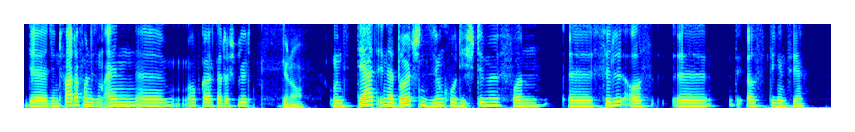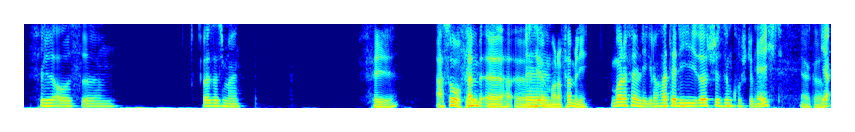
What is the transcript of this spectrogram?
der den Vater von diesem einen äh, Hauptcharakter da spielt. Genau. Und der hat in der deutschen Synchro die Stimme von äh, Phil aus, äh, aus Dingens hier. Phil aus, ähm, du weißt, was ich meine. Phil? Ach so, Phil. Fam äh, äh, hier, Äh, Modern Family. Modern Family, genau, hat er die deutsche Synchro-Stimme. Echt? Ja, krass. Ja.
